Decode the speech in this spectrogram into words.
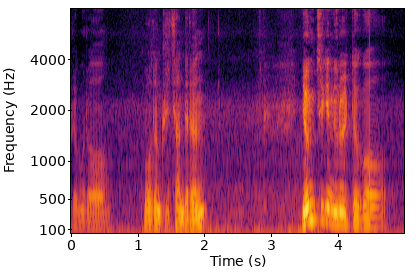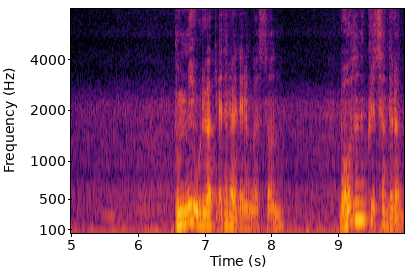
그러므로 모든 크리스찬들은 영적인 눈을 뜨고 분명히 우리가 깨달아야 되는 것은 모든 크리스찬들은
